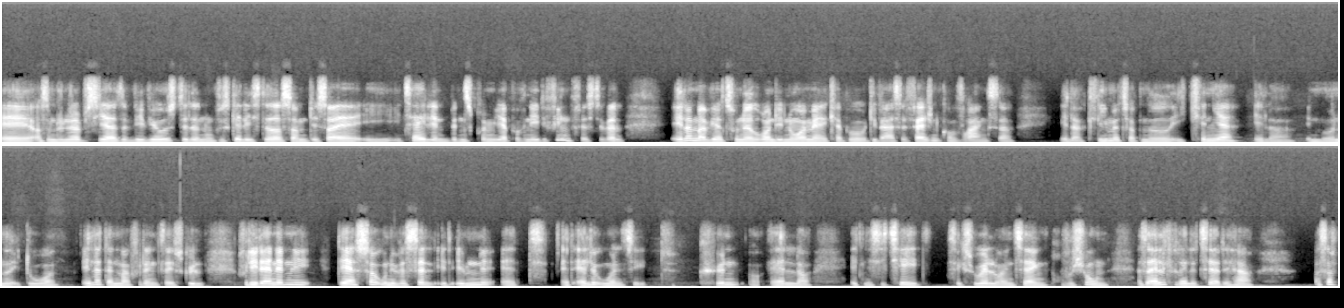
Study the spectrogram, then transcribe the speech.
Øh, og som du netop siger, altså, vi, vi har udstillet nogle forskellige steder, som det så er i Italien ved dens premiere på Venedig Film Festival, eller når vi har turneret rundt i Nordamerika på diverse fashionkonferencer, eller klimatopmøde i Kenya, eller en måned i Doha, eller Danmark for den sags skyld. Fordi det er nemlig det er så universelt et emne, at, at alle uanset køn og alder, etnicitet, seksuel orientering, profession, altså alle kan relatere det her og så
